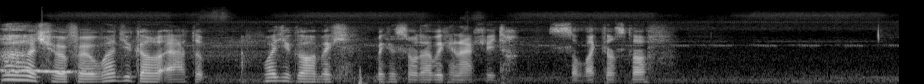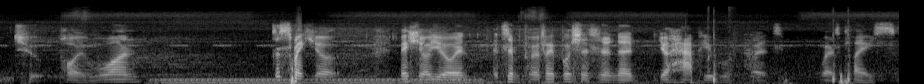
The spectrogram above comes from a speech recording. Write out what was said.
Ah, Chauffeur, when you gonna add the, when you gonna make it so that we can actually select our stuff? 2.1. Just make sure, make sure you're in, it's in perfect position and you're happy with where it's, where it's placed.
